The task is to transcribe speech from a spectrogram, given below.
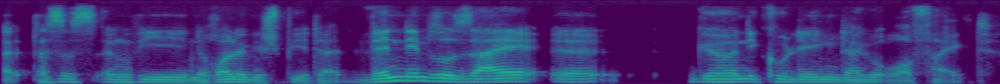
äh, dass es irgendwie eine Rolle gespielt hat. Wenn dem so sei, äh, gehören die Kollegen da geohrfeigt.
